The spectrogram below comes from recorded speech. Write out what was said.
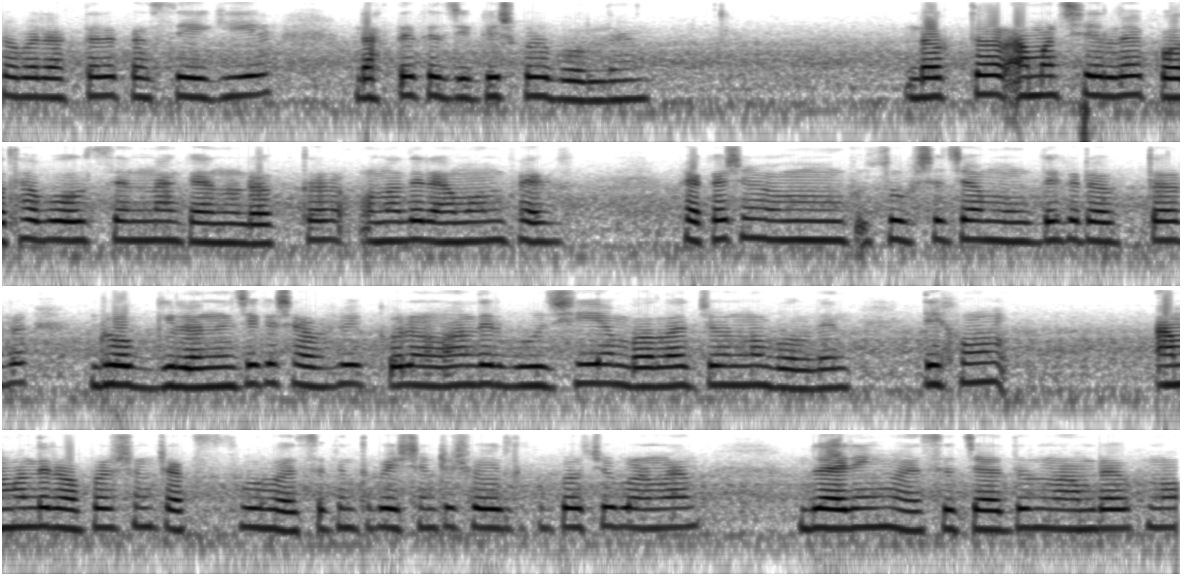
সবাই ডাক্তারের কাছে এগিয়ে ডাক্তারকে জিজ্ঞেস করে বললেন ডক্টর আমার ছেলে কথা বলছেন না কেন ডক্টর ওনাদের এমন ফ্যাক- ফ্যাকাশে উম, চুপসে যা মুখ দেখে ডক্টর ঢোক গেল। নিজেকে স্বাভাবিক করে ওনাদের বুঝিয়ে বলার জন্য বললেন দেখুন আমাদের অপারেশন সাকসেসফুল হয়েছে কিন্তু পেশেন্টের শরীর থেকে প্রচুর পরিমাণ ব্লাডিং হয়েছে যার জন্য আমরা এখনও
